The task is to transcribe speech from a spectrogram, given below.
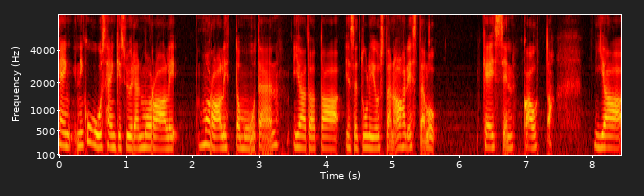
hen, niin kuin uushenkisyyden moraali, moraalittomuuteen. Ja, tota, ja se tuli just tämän ahdistelukeissin kautta. Ja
